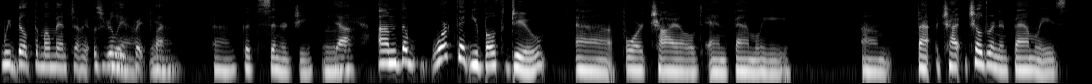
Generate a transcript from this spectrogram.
we built the momentum. It was really Yeah, great fun. Um, good synergy. Yeah. Um, the work that you both do uh, for child and family, um, fa- chi- children and families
